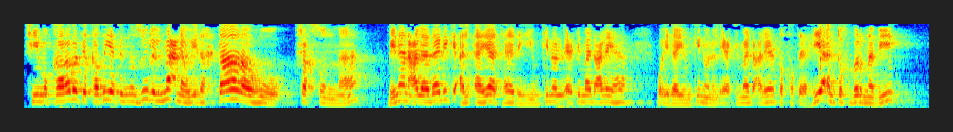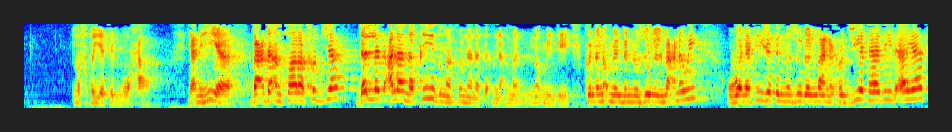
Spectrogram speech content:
في مقاربة قضية النزول المعنوي إذا اختاره شخص ما بناء على ذلك الآيات هذه يمكننا الاعتماد عليها وإذا يمكننا الاعتماد عليها تستطيع هي أن تخبرنا بلفظية الموحى. يعني هي بعد أن صارت حجة دلت على نقيض ما كنا نؤمن به. كنا نؤمن بالنزول المعنوي ونتيجة النزول المعنوي. حجية هذه الآيات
